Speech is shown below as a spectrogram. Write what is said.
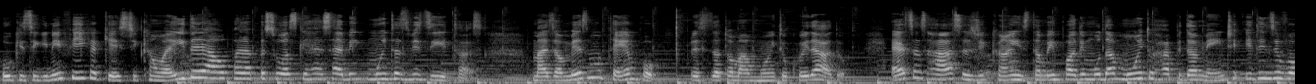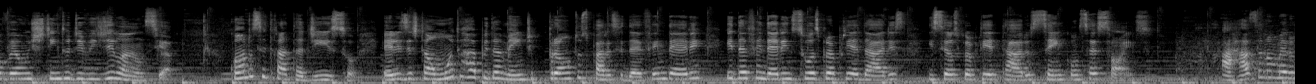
O que significa que este cão é ideal para pessoas que recebem muitas visitas, mas ao mesmo tempo precisa tomar muito cuidado essas raças de cães também podem mudar muito rapidamente e desenvolver um instinto de vigilância. Quando se trata disso, eles estão muito rapidamente prontos para se defenderem e defenderem suas propriedades e seus proprietários sem concessões. A raça número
